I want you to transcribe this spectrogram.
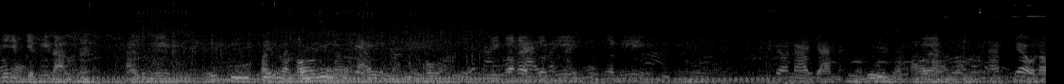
นี่ยังเจ็ดนี่หลัง ขายตรงนี้คือเป็นว่าเขานี่มันใจเขาอะนี่ก็ให้ตัวนี้ตัวนี้แก้วน้ำยาดีกว่าเขาว่าน้ำแก้วเรา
